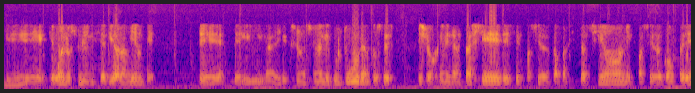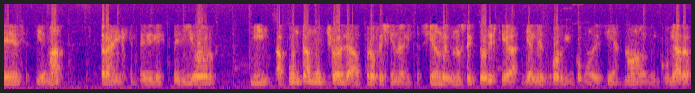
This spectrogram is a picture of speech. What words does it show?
eh, que bueno, es una iniciativa también que de, de la Dirección Nacional de Cultura, entonces ellos generan talleres, espacios de capacitación, espacios de conferencias y demás, traen gente del exterior y apunta mucho a la profesionalización de algunos sectores y, a- y al networking, como decían, ¿no? a vincular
